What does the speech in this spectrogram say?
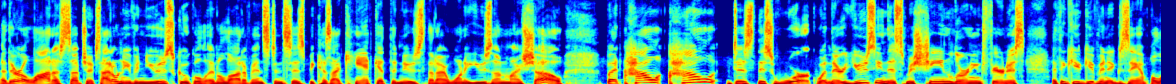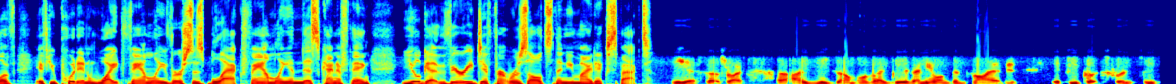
uh, there are a lot of subjects. I don't even use Google in a lot of instances because I can't get the news that I want to use on my show. But how how does this work when they're using this machine learning fairness? I think you give an example of if you put in white family versus black family and this kind of thing, you'll get very different results than you might expect. Yes, that's right. Uh, the examples I give, anyone can try it. Is if you put, for instance,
